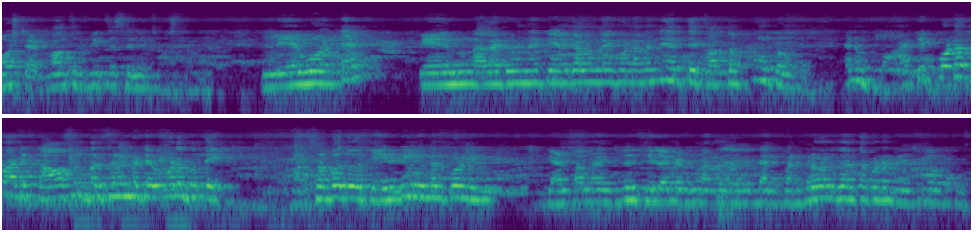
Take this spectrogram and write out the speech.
మోస్ట్ అడ్వాన్స్డ్ ఫీచర్స్ అన్ని చూపిస్తాం లేవు అంటే పేను అలాంటివి ఉన్నాయి కీటకాలు ఉన్నాయి కూడా అవన్నీ అంతే చాలా తక్కువ ఉంటూ ఉంటాయి. అండ్ వాటికి కూడా వాటికి కావాల్సిన పరిశ్రమ బట్టి కూడా ఉంది వర్షపోదు తేనిటి ఉందనుకోండి. గంట నుంచి కిలోమీటర్ మన దాని పనికి రోజులంతా కూడా మంచిగా ఉంటుంది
